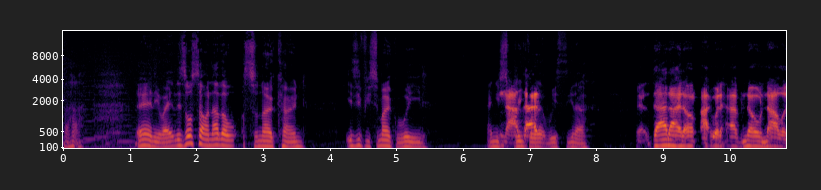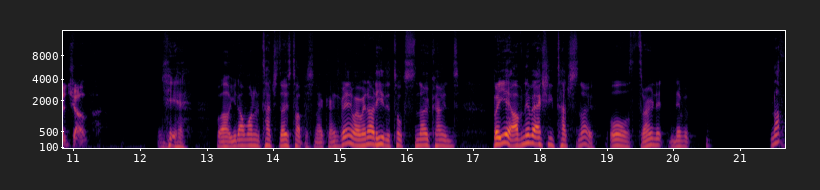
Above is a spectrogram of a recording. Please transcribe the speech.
anyway, there's also another snow cone. Is if you smoke weed and you Nah, sprinkle that- it with, you know, Yeah, that I don't. I would have no knowledge of. Yeah. Well, you don't want to touch those type of snow cones. But anyway, we're not here to talk snow cones. But yeah, I've never actually touched snow or thrown it. Never. Nothing.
